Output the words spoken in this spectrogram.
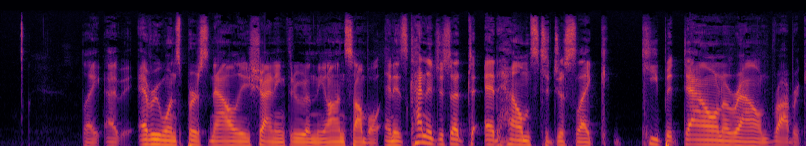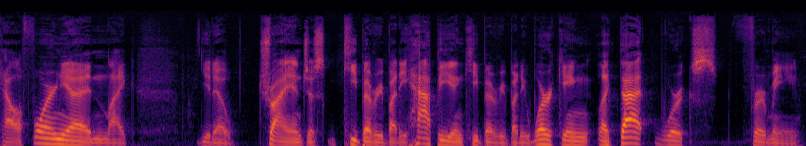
like uh, everyone's personality shining through in the ensemble, and it's kind of just up to Ed Helms to just like keep it down around Robert California and like you know try and just keep everybody happy and keep everybody working. Like that works for me.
